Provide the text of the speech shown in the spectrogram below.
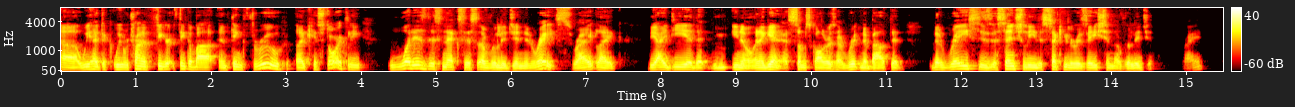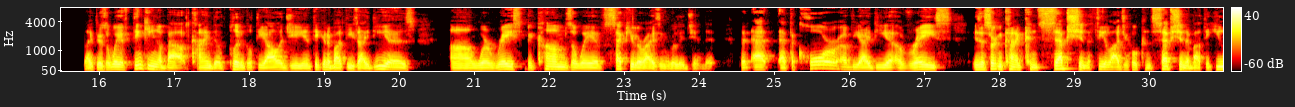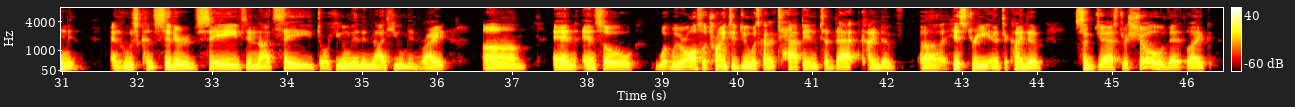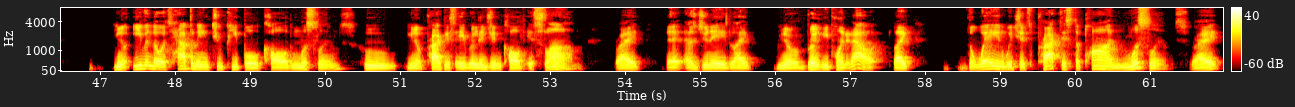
uh, we had to we were trying to figure think about and think through like historically what is this nexus of religion and race, right? Like the idea that you know, and again, as some scholars have written about that, that race is essentially the secularization of religion, right? Like there's a way of thinking about kind of political theology and thinking about these ideas uh, where race becomes a way of secularizing religion. That that at at the core of the idea of race is a certain kind of conception, a theological conception about the human and who's considered saved and not saved, or human and not human, right? Um, and and so what we were also trying to do was kind of tap into that kind of uh, history and to kind of suggest or show that like you know even though it's happening to people called muslims who you know practice a religion called islam right that as junaid like you know brilliantly pointed out like the way in which it's practiced upon muslims right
